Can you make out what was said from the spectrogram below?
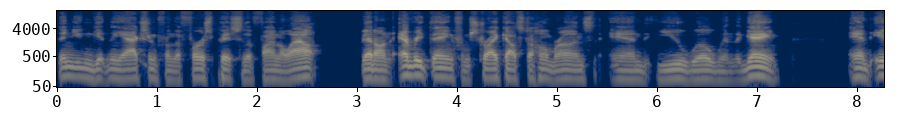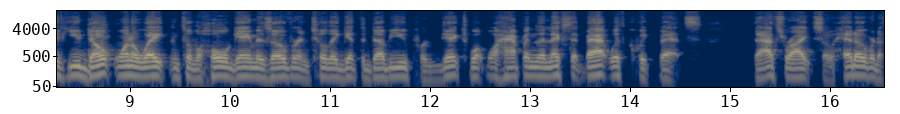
Then you can get in the action from the first pitch to the final out. Bet on everything from strikeouts to home runs, and you will win the game. And if you don't want to wait until the whole game is over until they get the W, predict what will happen the next at bat with quick bets. That's right. So head over to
